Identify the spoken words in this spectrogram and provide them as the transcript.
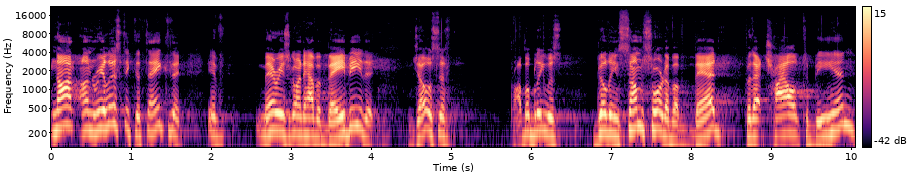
not unrealistic to think that if Mary's going to have a baby, that Joseph probably was building some sort of a bed for that child to be in.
